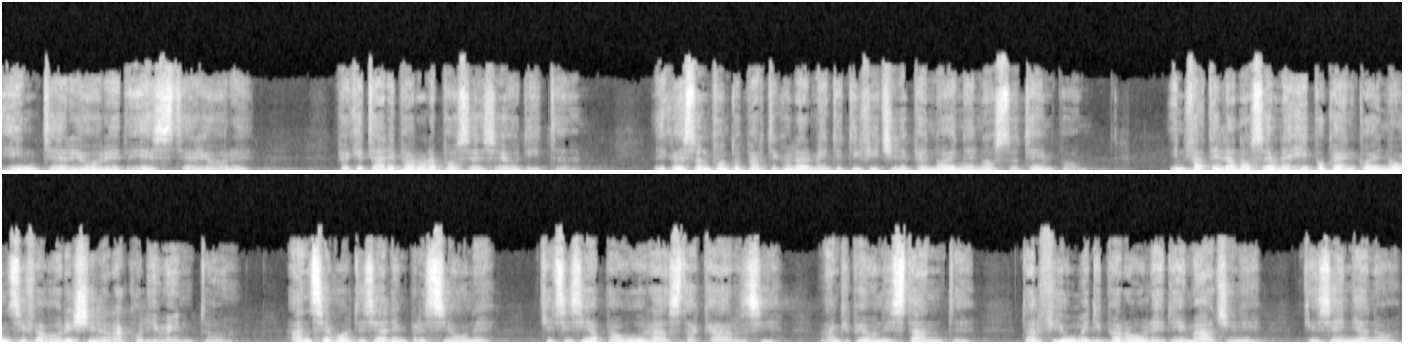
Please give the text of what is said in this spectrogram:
interiore ed esteriore perché tale parola possa essere udita. E questo è un punto particolarmente difficile per noi nel nostro tempo. Infatti la nostra è un'epoca in cui non si favorisce il raccoglimento, anzi a volte si ha l'impressione che ci sia paura a staccarsi anche per un istante dal fiume di parole e di immagini che segnano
